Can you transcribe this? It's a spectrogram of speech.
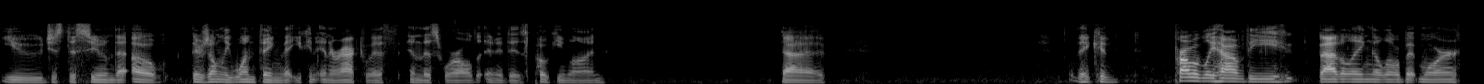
you just assume that oh, there's only one thing that you can interact with in this world, and it is Pokemon. Uh, they could probably have the battling a little bit more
